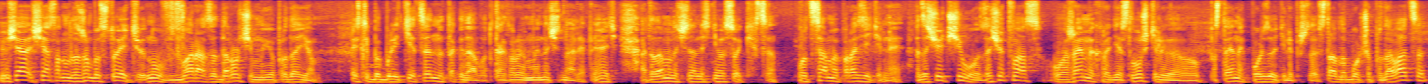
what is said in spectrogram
Сейчас, сейчас она должна быть стоить ну, в два раза дороже, чем мы ее продаем. Если бы были те цены тогда, вот, которые мы начинали, понимаете? А тогда мы начинали с невысоких цен. Вот самое поразительное. За счет чего? За счет вас, уважаемых радиослушателей, постоянных пользователей, что стало больше продаваться.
